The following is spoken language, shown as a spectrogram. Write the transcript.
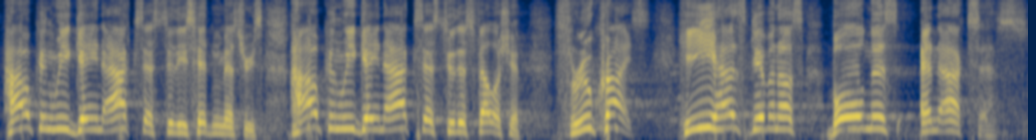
how can we gain access to these hidden mysteries? How can we gain access to this fellowship? Through Christ. He has given us boldness and access.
